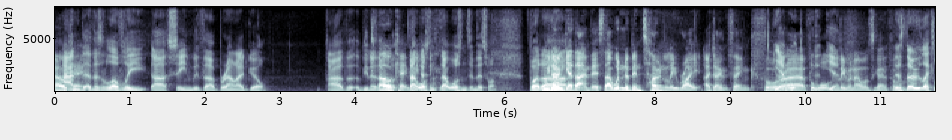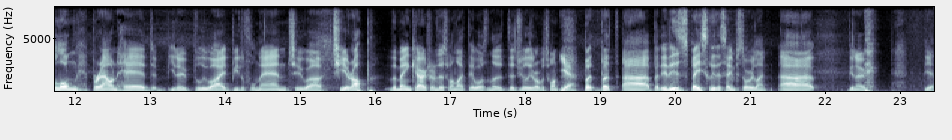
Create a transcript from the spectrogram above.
Okay. and, and there's a lovely uh, scene with a brown-eyed girl. Uh, the, you know that, okay, that we don't- wasn't that wasn't in this one, but we uh, don't get that in this. That wouldn't have been tonally right, I don't think, for Yeah, well, uh, for what yeah. Leigh Whannell was going for. There's no like long brown haired, you know, blue eyed, beautiful man to uh, cheer up the main character in this one, like there was in the, the Julia Roberts one. Yeah. But but uh, but it is basically the same storyline. Uh, you know, yeah.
